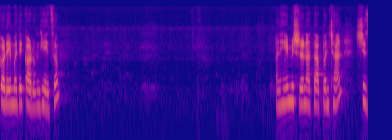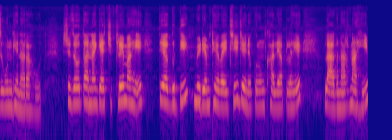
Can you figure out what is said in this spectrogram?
कडेमध्ये काढून घ्यायचं. आणि हे मिश्रण आता आपण छान शिजवून घेणार आहोत. शिजवताना गॅसची फ्लेम आहे ती अगदी मिडियम ठेवायची जेणेकरून खाली आपलं हे लागणार नाही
